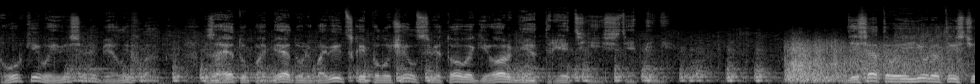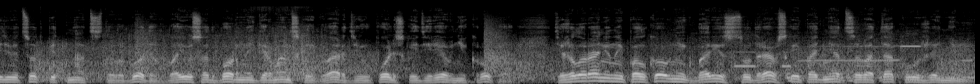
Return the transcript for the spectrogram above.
Турки вывесили белый флаг. За эту победу Любовицкий получил святого Георгия третьей степени. 10 июля 1915 года в бою с отборной германской гвардией у польской деревни Крупа тяжелораненый полковник Борис Судравский подняться в атаку уже не мог.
